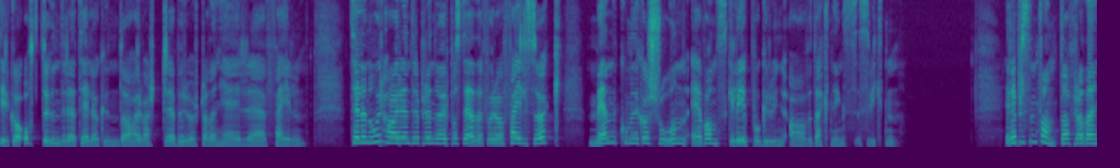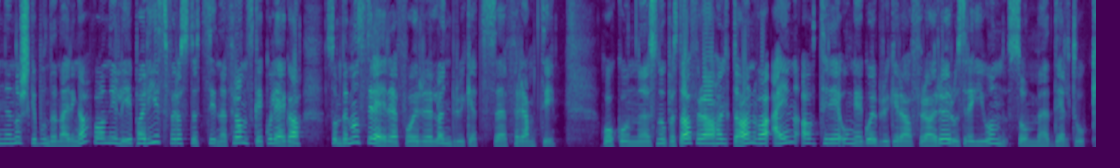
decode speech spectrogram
Ca. 800 Telia-kunder har vært berørt av denne eh, feilen. Telenor har entreprenør på stedet for å feilsøke, men kommunikasjonen er vanskelig pga. dekningssvikten. Representanter fra den norske bondenæringa var nylig i Paris for å støtte sine franske kollegaer som demonstrerer for landbrukets fremtid. Håkon Snopestad fra Haltdalen var én av tre unge gårdbrukere fra Rørosregionen som deltok.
